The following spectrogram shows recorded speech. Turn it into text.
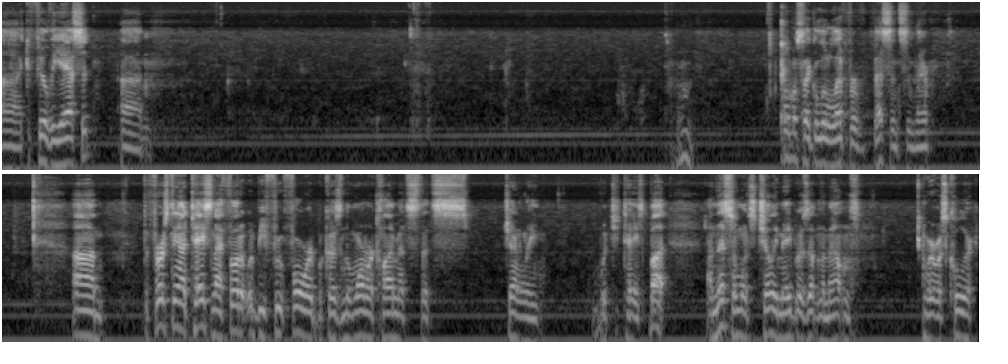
Uh, I can feel the acid. Um, almost like a little effervescence in there. Um, the first thing I tasted, and I thought it would be fruit forward because in the warmer climates, that's generally what you taste. But on this one, what's chilly, maybe it was up in the mountains where it was cooler.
